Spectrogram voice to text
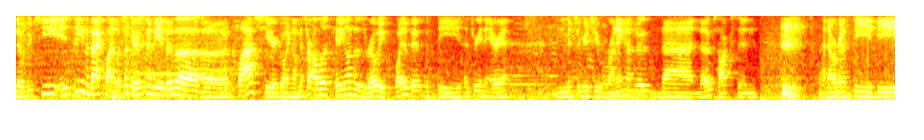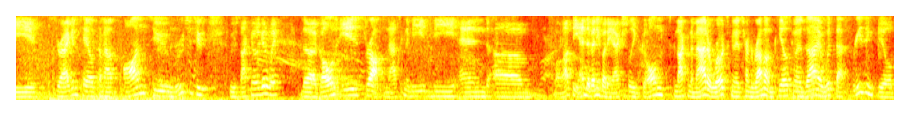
Noguchi is sitting in the back line. Looks like there's going to be a bit of a, a, clash here going on. Mr. Obelisk hitting onto Zroe quite a bit with the Sentry in the area. Mr. Gucci running under that Nether Toxin. and now we're to see the Dragon Tail come out onto Rootatoot, who's not to get away. The Golem is dropped, and that's to be the end of... Well, not the end of anybody, actually. Golem's not to matter. Going to turn around on. PL's to die with that Freezing Field.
